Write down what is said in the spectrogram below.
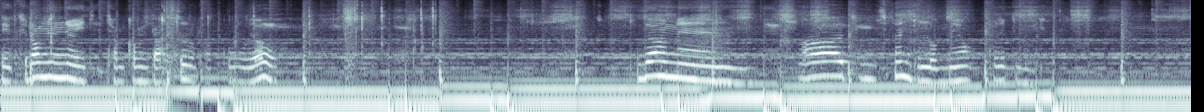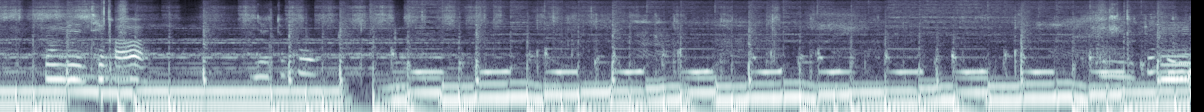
네 그러면요. 이제 잠깐 낫으로 바 꾸고요. 그 다음에 아 지금 시간이 별로 없네요. 걸렸겠네요 그러면 제가 이제 조금 음,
